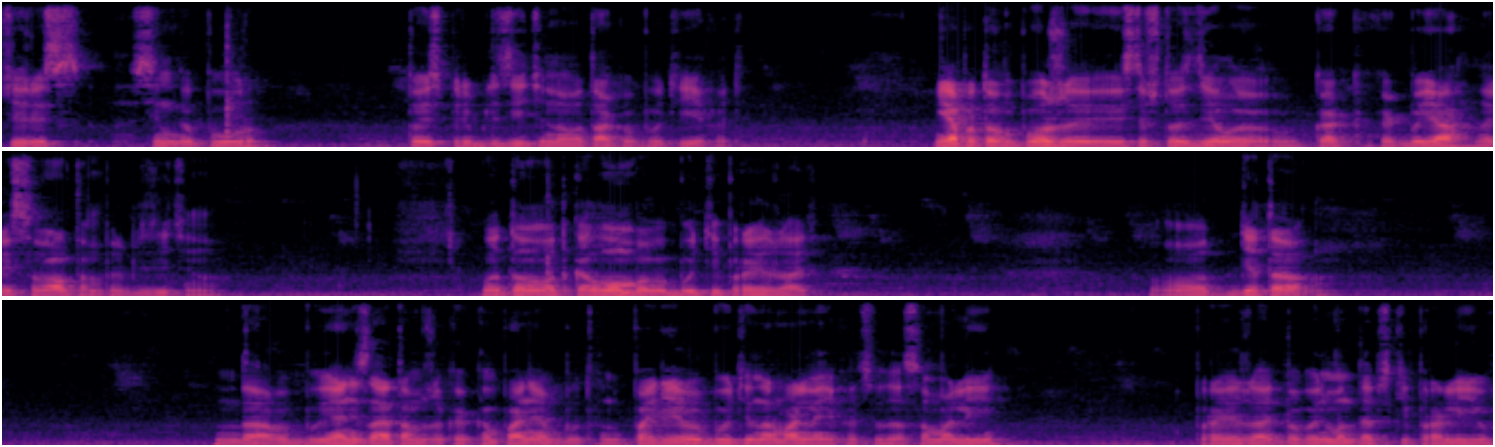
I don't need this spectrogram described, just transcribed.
через Сингапур, то есть приблизительно вот так вы будете ехать. Я потом позже, если что, сделаю, как, как бы я нарисовал там приблизительно. Потом вот Коломбо вы будете проезжать. Вот, где-то, да, вы, я не знаю там уже как компания будет. Ну, по идее вы будете нормально ехать сюда, Сомали проезжать Бабель-Мандебский пролив.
